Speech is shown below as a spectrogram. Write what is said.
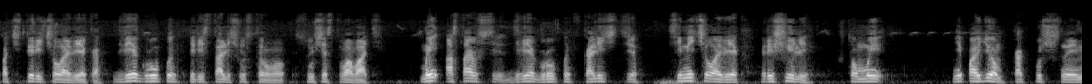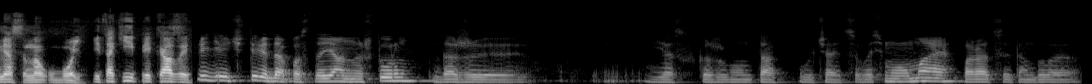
по четыре человека. Две группы перестали существовать. Мы, оставшиеся две группы в количестве семи человек, решили, что мы не пойдем, как пушечное мясо, на убой. И такие приказы 394, да, постоянный штурм. Даже, я скажу вам так, получается, 8 мая по рации там было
